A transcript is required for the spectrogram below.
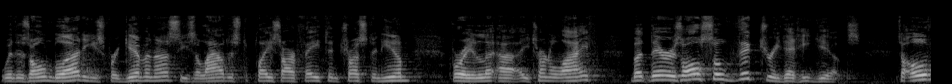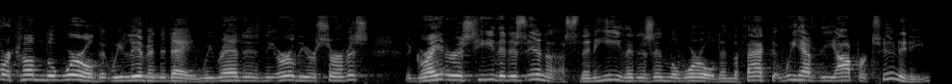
with His own blood, He's forgiven us, He's allowed us to place our faith and trust in Him for a, uh, eternal life, but there is also victory that He gives to overcome the world that we live in today. We read in the earlier service the greater is He that is in us than He that is in the world. And the fact that we have the opportunity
